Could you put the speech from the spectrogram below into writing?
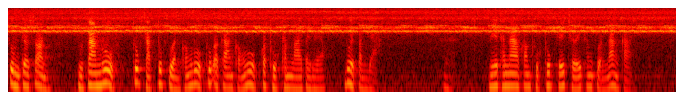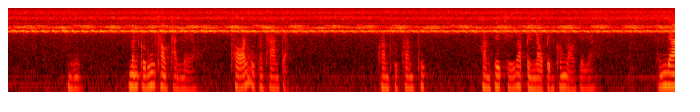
ซุ่มเจ้าซ่อน อยู่ตามรูปทุกสัตว์ทุกส่วนของรูปทุกอาการของรูปก็ถูกทำลายไปแล้ว ด้วยปัญญาเวทนาความสุขทุกข์เฉยๆทางส่วนร่างกายนี้มันก็รู้เท่าทันแล้ว ถอนอุปทานจาก ความสุขความทุกข์ความเฉยเฉยว่าเป็นเราเป็นของเราเสียแล้ว สัญญา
